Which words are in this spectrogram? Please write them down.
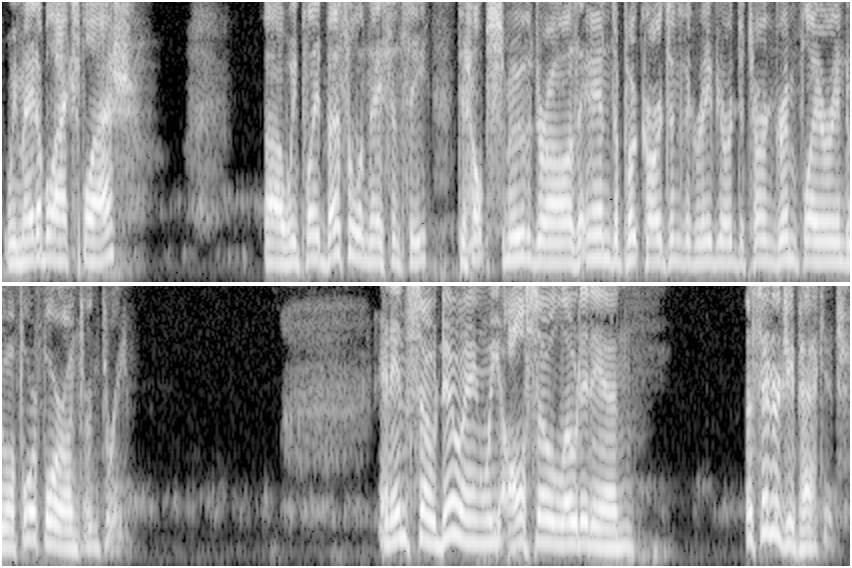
We made a black splash. Uh, we played Vessel of Nascency to help smooth draws and to put cards into the graveyard to turn Grimflayer into a 4 4 on turn 3. And in so doing, we also loaded in a synergy package,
